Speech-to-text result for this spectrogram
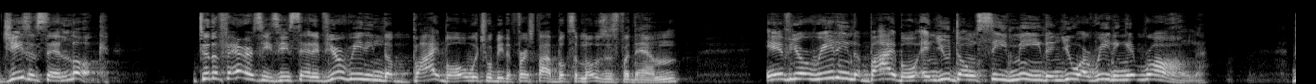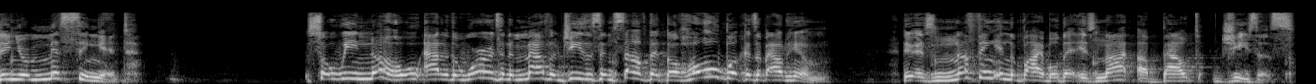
Jesus said, Look, to the Pharisees, he said, if you're reading the Bible, which will be the first five books of Moses for them, if you're reading the Bible and you don't see me, then you are reading it wrong. Then you're missing it. So we know out of the words in the mouth of Jesus himself that the whole book is about him. There is nothing in the Bible that is not about Jesus.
